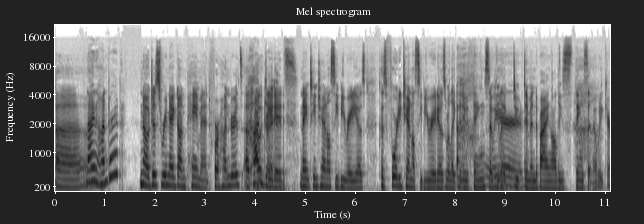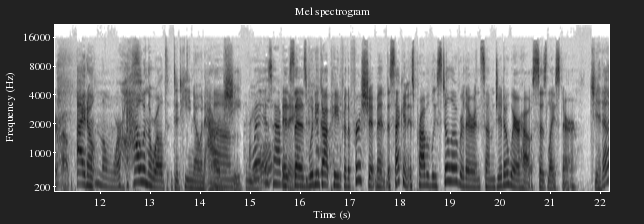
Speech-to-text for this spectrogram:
Uh, 900? No, just reneged on payment for hundreds of Hundreds. outdated 19 channel CB radios because 40 channel CB radios were like the new thing. So he like weird. duped him into buying all these things that nobody cared about. I don't. In the world. How in the world did he know an Arab Um, sheik? What is happening? It says Woody got paid for the first shipment. The second is probably still over there in some Jidda warehouse, says Leistner. Jidda?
